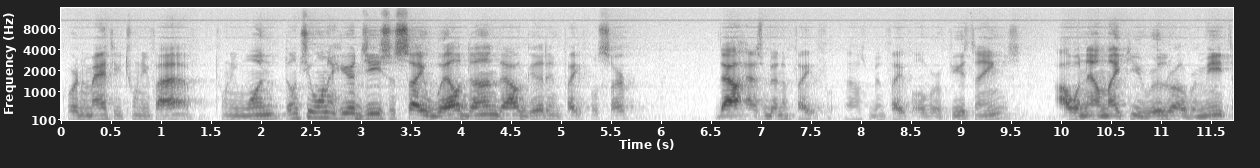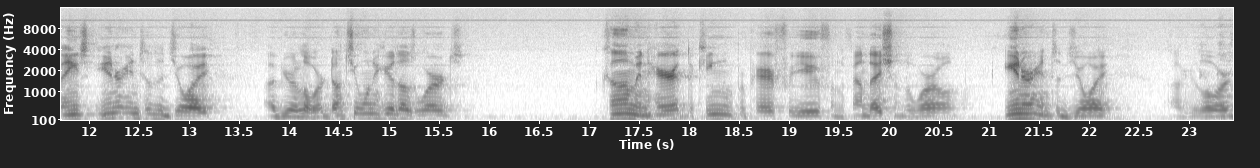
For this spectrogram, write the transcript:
according to Matthew 25, 21, don't you want to hear Jesus say, Well done, thou good and faithful servant? Thou hast been a faithful, Thou hast been faithful over a few things. I will now make you ruler over many things. Enter into the joy of your Lord. Don't you want to hear those words? Come inherit the kingdom prepared for you from the foundation of the world. Enter into the joy of your Lord.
